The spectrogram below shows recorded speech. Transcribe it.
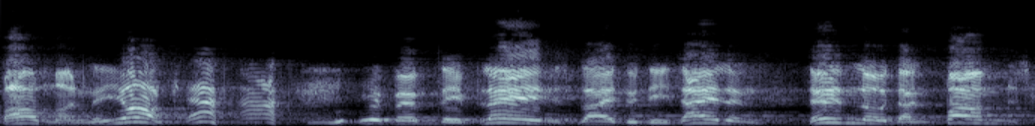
bomb on New York. if empty planes fly to these islands, then load on bombs,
